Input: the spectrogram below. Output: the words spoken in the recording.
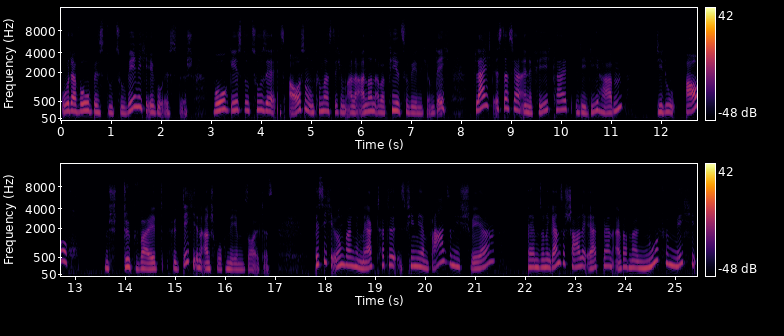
Oder wo bist du zu wenig egoistisch? Wo gehst du zu sehr ins Außen und kümmerst dich um alle anderen, aber viel zu wenig um dich? Vielleicht ist das ja eine Fähigkeit, die die haben, die du auch ein Stück weit für dich in Anspruch nehmen solltest. Bis ich irgendwann gemerkt hatte, es fiel mir wahnsinnig schwer, ähm, so eine ganze Schale Erdbeeren einfach mal nur für mich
